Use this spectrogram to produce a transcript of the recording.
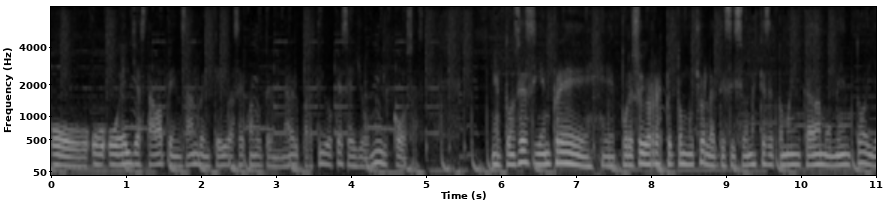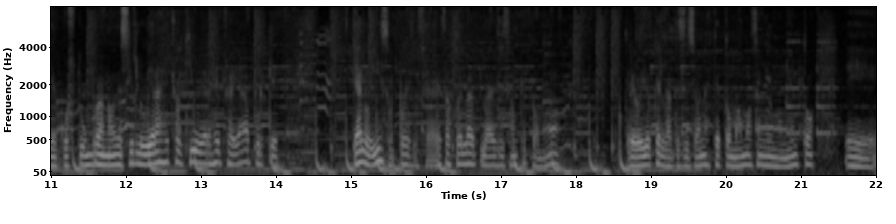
o, él ya estaba pensando en qué iba a hacer cuando terminara el partido, qué sé yo, mil cosas. Entonces siempre, eh, por eso yo respeto mucho las decisiones que se toman en cada momento y acostumbro a no decir lo hubieras hecho aquí, hubieras hecho allá, porque ya lo hizo, pues, o sea, esa fue la, la decisión que tomó creo yo que las decisiones que tomamos en el momento, eh,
